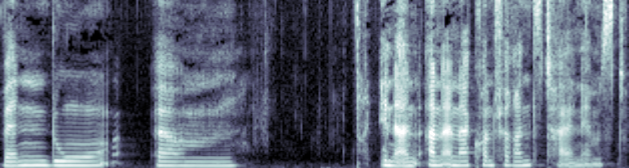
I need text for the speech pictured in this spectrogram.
wenn du ähm, in ein, an einer Konferenz teilnimmst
